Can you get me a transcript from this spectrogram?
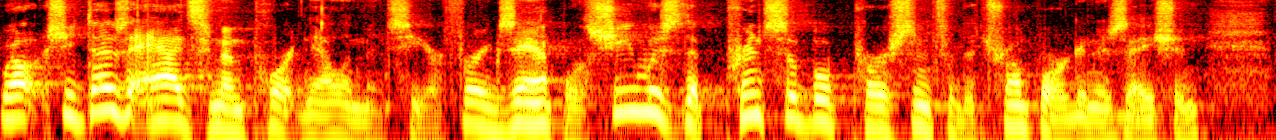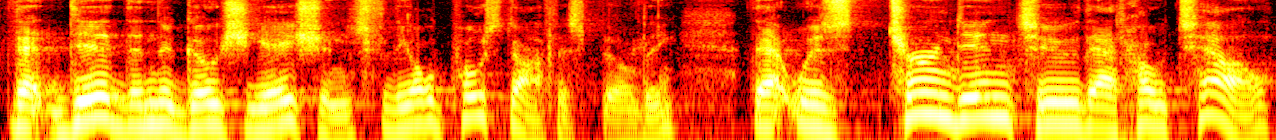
Well, she does add some important elements here. For example, she was the principal person for the Trump organization that did the negotiations for the old post office building that was turned into that hotel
